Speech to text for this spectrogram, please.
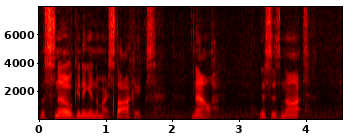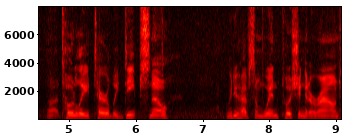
the snow getting into my stockings. Now, this is not uh, totally terribly deep snow. We do have some wind pushing it around.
